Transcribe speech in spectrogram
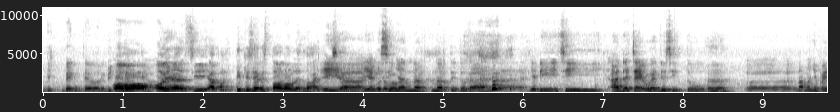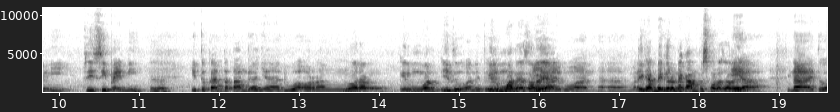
Big Bang Theory. Big oh, Bang oh ya si apa TV series tolol itu aja. iya yang isinya nerd-nerd itu kan nah, jadi si ada cewek di situ Hah? eh, namanya Penny si si Penny Hah? itu kan tetangganya dua orang Dua orang ilmuwan, ilmuwan itu, ilmuwan ya soalnya iya, ya. ilmuwan Heeh, Dia mereka kan backgroundnya kampus kalau salah. ya. iya nah itu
